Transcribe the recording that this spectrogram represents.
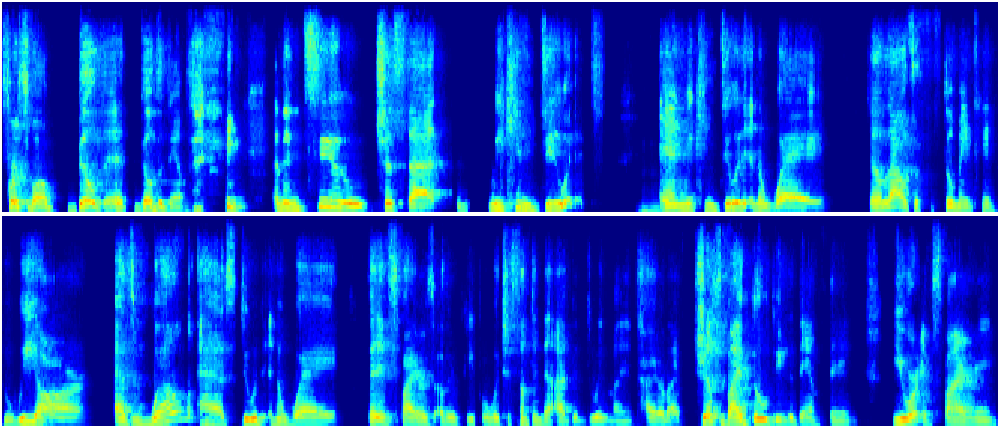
first of all, build it, build a damn thing. and then two, just that we can do it. Mm-hmm. And we can do it in a way that allows us to still maintain who we are, as well as do it in a way that inspires other people, which is something that I've been doing my entire life. Just by building the damn thing, you are inspiring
